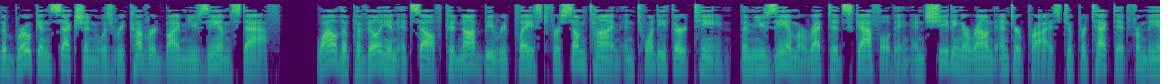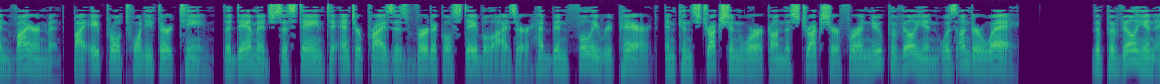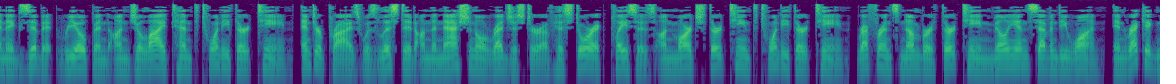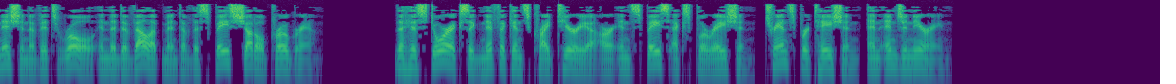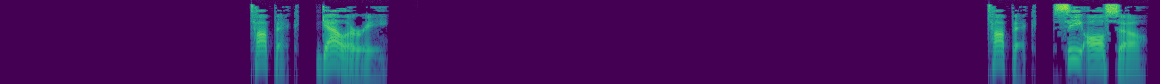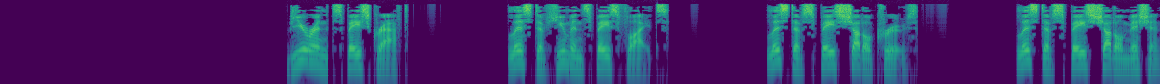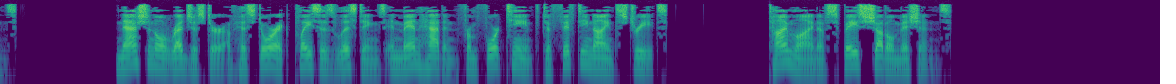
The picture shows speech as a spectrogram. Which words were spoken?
The broken section was recovered by museum staff. While the pavilion itself could not be replaced for some time in 2013, the museum erected scaffolding and sheeting around Enterprise to protect it from the environment. By April 2013, the damage sustained to Enterprise's vertical stabilizer had been fully repaired, and construction work on the structure for a new pavilion was underway. The pavilion and exhibit reopened on July 10, 2013. Enterprise was listed on the National Register of Historic Places on March 13, 2013, reference number 130071, in recognition of its role in the development of the Space Shuttle program. The historic significance criteria are in space exploration, transportation, and engineering. Topic. Gallery. Topic. See also. Buran spacecraft. List of human spaceflights. List of Space Shuttle crews. List of Space Shuttle missions National Register of Historic Places listings in Manhattan from 14th to 59th Streets. Timeline of Space Shuttle missions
